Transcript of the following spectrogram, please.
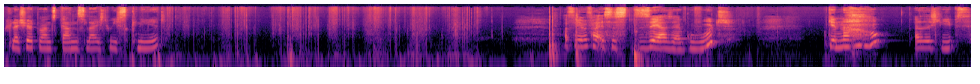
Vielleicht hört man es ganz leicht, wie es kniet. Auf jeden Fall ist es sehr, sehr gut. Genau. Also ich lieb's.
